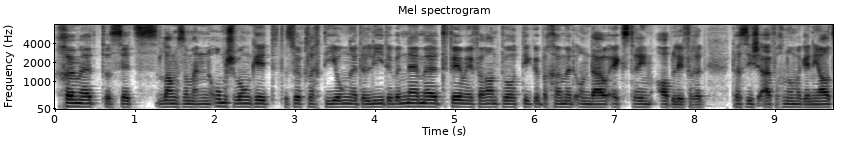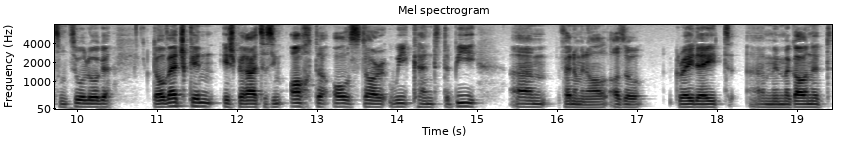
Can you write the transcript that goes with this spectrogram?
kommen, dass es jetzt langsam einen Umschwung gibt, dass wirklich die Jungen den Lead übernehmen, viel mehr Verantwortung bekommen und auch extrem abliefern. Das ist einfach nur genial zum Zuschauen. Der Ovechkin ist bereits an seinem achten All-Star Weekend dabei. Ähm, phänomenal. Also Grade 8 äh, müssen wir gar nicht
